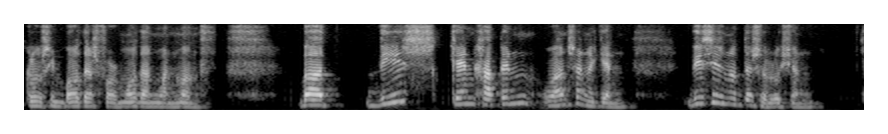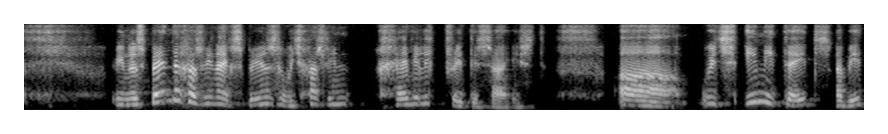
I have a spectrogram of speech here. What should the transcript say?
closing borders for more than one month. But this can happen once and again. This is not the solution. In Spain, there has been an experience which has been heavily criticized, uh, which imitates a bit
